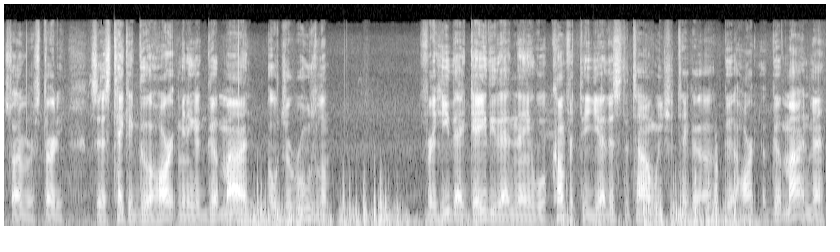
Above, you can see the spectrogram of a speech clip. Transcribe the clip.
Start at verse 30. It says, Take a good heart, meaning a good mind, O Jerusalem for he that gave thee that name will comfort thee. Yeah, this is the time we should take a, a good heart, a good mind, man.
